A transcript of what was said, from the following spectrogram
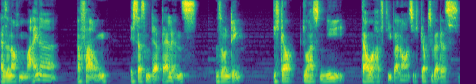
Also nach meiner Erfahrung ist das mit der Balance so ein Ding. Ich glaube, du hast nie dauerhaft die Balance. Ich glaube sogar, dass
